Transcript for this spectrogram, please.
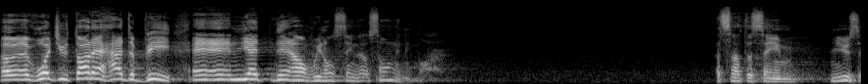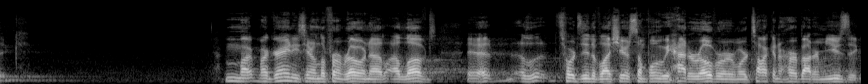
of what you thought it had to be. And yet now we don't sing that song anymore. That's not the same music. My, my granny's here on the front row, and I, I loved uh, towards the end of last year, at some point we had her over and we are talking to her about her music.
